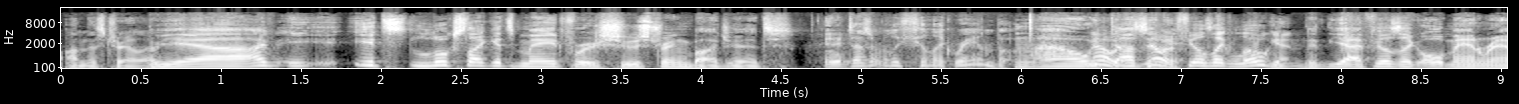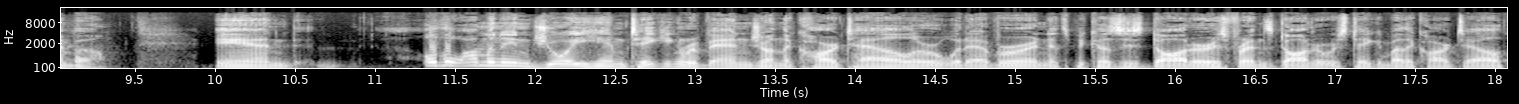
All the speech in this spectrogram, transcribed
on this trailer. Yeah, I've, it it's, looks like it's made for a shoestring budget. and it doesn't really feel like Rambo No, no, it it, doesn't. no, it feels like Logan. Yeah, it feels like old man Rambo. And although I'm going to enjoy him taking revenge on the cartel or whatever, and it's because his daughter, his friend's daughter, was taken by the cartel.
